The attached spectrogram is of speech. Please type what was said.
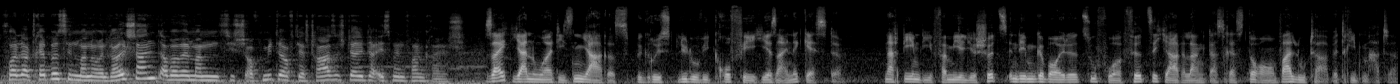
Vor der Treppe sind wir noch in Deutschland, aber wenn man sich auf Mitte auf der Straße stellt, da ist man in Frankreich. Seit Januar diesen Jahres begrüßt Ludovic Roffet hier seine Gäste. Nachdem die Familie Schütz in dem Gebäude zuvor 40 Jahre lang das Restaurant Valuta betrieben hatte.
